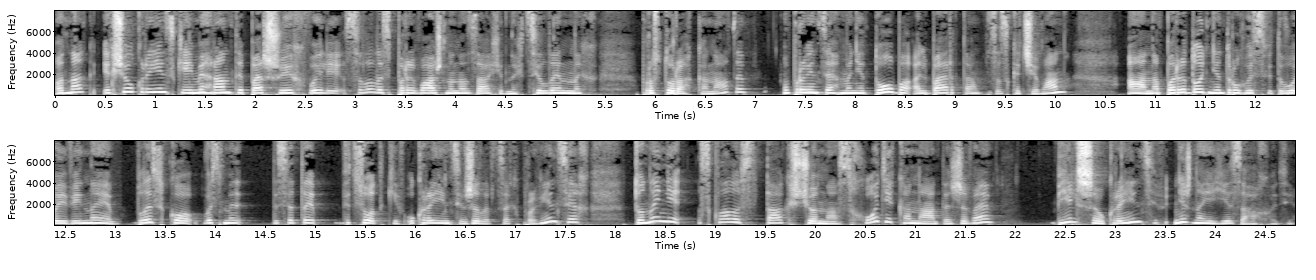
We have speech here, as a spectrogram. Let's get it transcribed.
Однак, якщо українські іммігранти першої хвилі селились переважно на західних цілинних просторах Канади, у провінціях Манітоба, Альберта, Саскачеван, а напередодні Другої світової війни близько 80% українців жили в цих провінціях, то нині склалось так, що на сході Канади живе більше українців, ніж на її заході.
